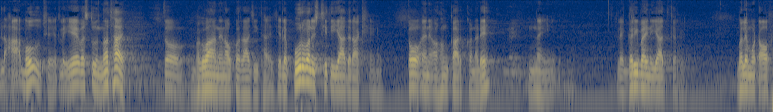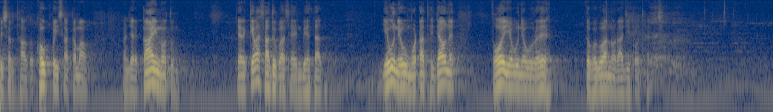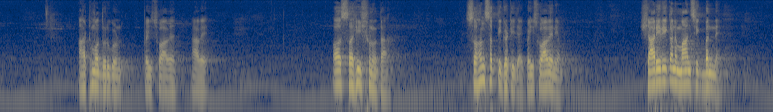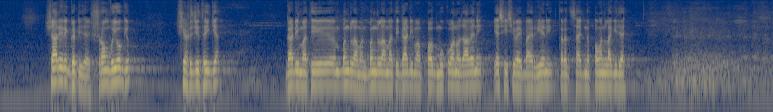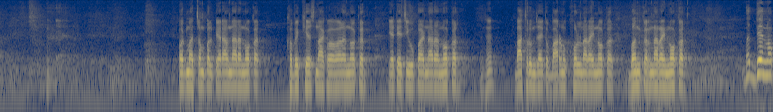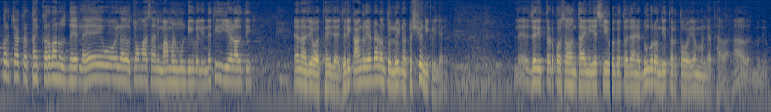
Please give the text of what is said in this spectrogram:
એટલે આ બહુ છે. એટલે એ વસ્તુ ન થાય તો ભગવાન એના ઉપર રાજી થાય છે. એટલે પૂર્વની સ્થિતિ યાદ રાખે. તો એને અહંકાર કનડે નહીં. એટલે ગરીબાઈને યાદ કરવી. ભલે મોટા ઓફિસર થાવ કે ખૂબ પૈસા કમાવ, પણ જ્યારે કાંઈ નહોતું ત્યારે કેવા સાધુ પાસે આવીને બેહતા હતા? એવું ને એવું મોટા થઈ જાઓ ને, તોય એવું ને એવું રહે તો ભગવાનનો રાજીપો થાય છે. આઠમો દુર્ગુણ પૈસો આવે આવે. અસહિષ્ણુતા. સહન શક્તિ ઘટી જાય, પૈસો આવે ને એમ. શારીરિક અને માનસિક બંને. શારીરિક ઘટી જાય, શ્રમ વયોગ્ય. શેઠજી થઈ ગયા. ગાડીમાંથી બંગલામાં બંગલામાંથી ગાડીમાં પગ મૂકવાનો જ આવે નહીં. એસી સિવાય બહાર રહે નહીં. તરત સાહેબને પવન લાગી જાય. પગમાં ચંપલ પહેરાવનારા નોકર ખભે ખેસ નાખવાવાળા નોકર એટેચી ઉપાડનારા નોકર બાથરૂમ જાય તો બારણું ખોલનારાય નોકર બંધ કરનારાય નોકર બધે નોકર ચાકર કંઈક કરવાનું જ નહીં. એટલે એવો એટલે ચોમાસાની મામણ મુંડી પેલી નથી ઈયળ આવતી. એના જેવો થઈ જાય. જરીક આંગળી અડાડો ને તો લોહીનો ટસ્યો નીકળી જાય. એટલે જરી તડકો સહન થાય ને એસી વગર તો જાણે ડુંગરો નીતરતો હોય એમ મંડે થવા બધું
